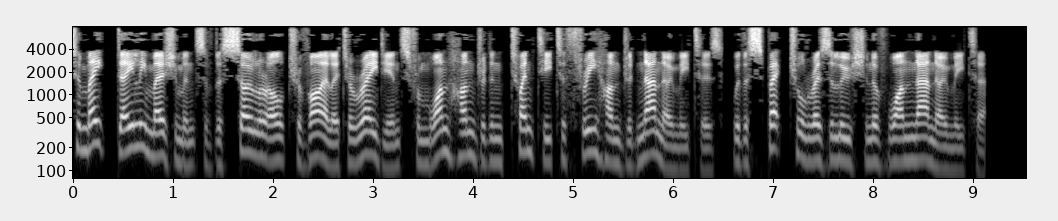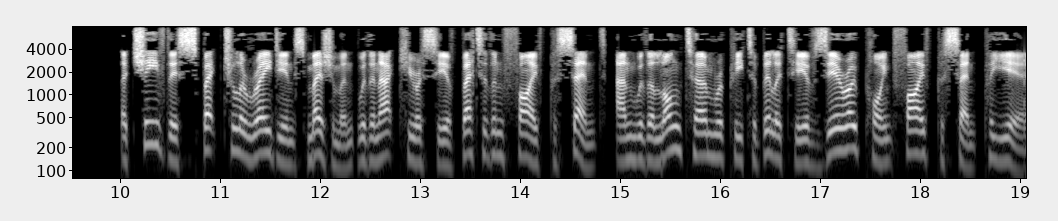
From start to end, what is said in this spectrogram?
To make daily measurements of the solar ultraviolet irradiance from 120 to 300 nanometers, with a spectral resolution of 1 nanometer. Achieve this spectral irradiance measurement with an accuracy of better than 5%, and with a long-term repeatability of 0.5% per year.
